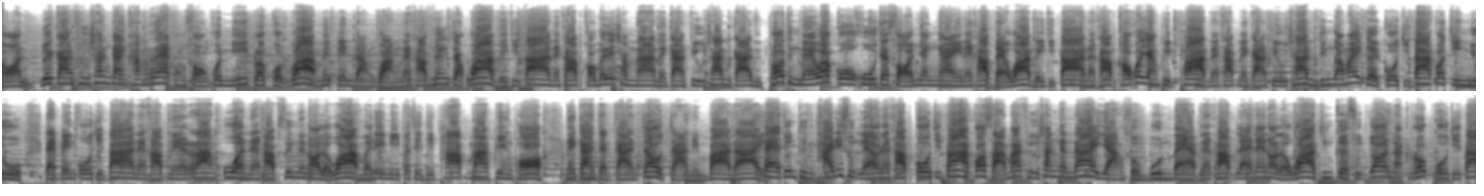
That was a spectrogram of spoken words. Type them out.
นอน โดยการฟิวชั่นกันครั้งแรกของสองคนนี้ปรากฏว่าไม่เป็นดังหวังนะครับ เนื่องจากว่าเบจิต้านะครับเขาไม่ได้ชำนาญในการฟิวชั่นกัน เพราะถึงแม้ว่าโกคูจะสอนยังไงนะครับแต่ว่าเบจิต้านะครับเขาก็ยังผิดพลาดนะครับในการฟิวชั่น จึงทำให้เกิดโกจิต้าก็จริงอยู่ แต่เป็นโกจิต้านะครับในร่างอ้วนนะครับซึ่งแน่นอนแหละว่าไม่ได้มีประสิทธิภาพมากเพียงพอ ในการจัดการเจ้าจาเนมบ้าได้ แต่จนถึงท้ายที่สุดแล้วนะครับโกจิต้าก็สามารถฟิวชั่นกันได้อย่างสมบูรณ์แบบนะครับและแน่นอนแหละว่าจึงเกิดสุดยอดนักรบโกจิต้า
